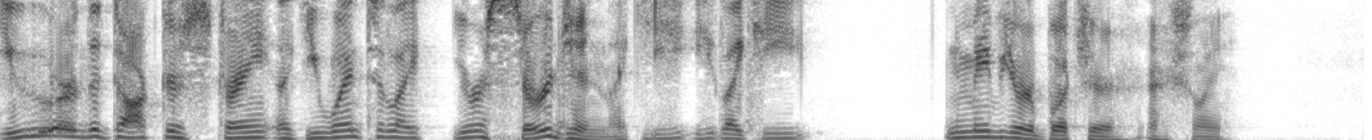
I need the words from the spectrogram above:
you are the Doctor Strange. Like you went to like you're a surgeon. Like he, he like he Maybe you're a butcher, actually.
